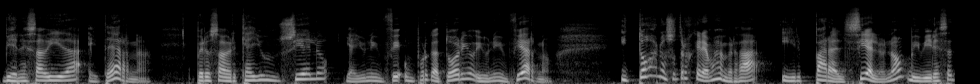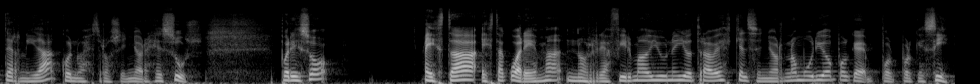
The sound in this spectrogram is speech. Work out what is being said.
Viene esa vida eterna. Pero saber que hay un cielo y hay un, un purgatorio y un infierno. Y todos nosotros queremos en verdad ir para el cielo, ¿no? Vivir esa eternidad con nuestro Señor Jesús. Por eso esta, esta cuaresma nos reafirma hoy una y otra vez que el Señor no murió porque, porque sí,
